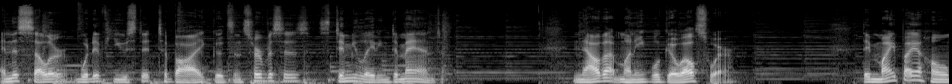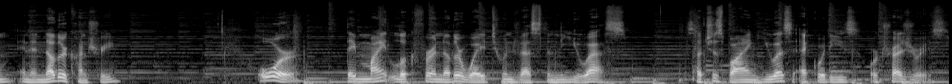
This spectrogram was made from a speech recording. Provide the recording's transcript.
and the seller would have used it to buy goods and services, stimulating demand. Now that money will go elsewhere. They might buy a home in another country, or they might look for another way to invest in the US, such as buying US equities or treasuries.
